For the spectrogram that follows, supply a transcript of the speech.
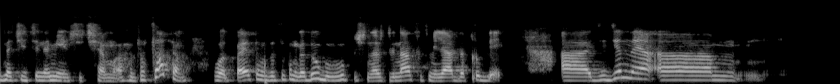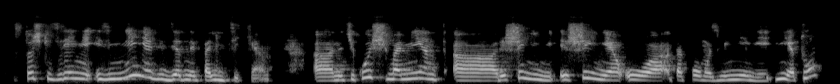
значительно меньше, чем в 2020, вот, поэтому в 2020 году было выплачено аж 12 миллиардов рублей. А дивидендная с точки зрения изменения дивидендной политики, а, на текущий момент а, решения, решения о таком изменении нету,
